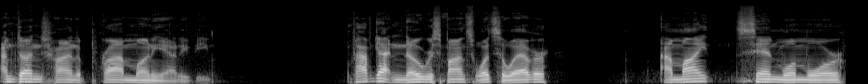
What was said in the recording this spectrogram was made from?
I'm done trying to pry money out of you. If I've gotten no response whatsoever, I might send one more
